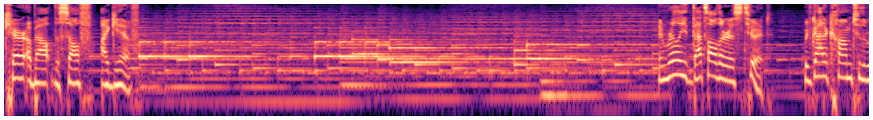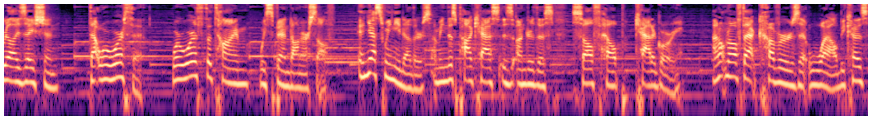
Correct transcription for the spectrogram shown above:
care about the self I give. And really, that's all there is to it. We've got to come to the realization that we're worth it we're worth the time we spend on ourselves. And yes, we need others. I mean, this podcast is under this self help category. I don't know if that covers it well because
